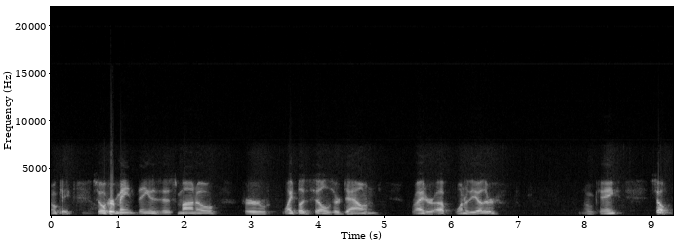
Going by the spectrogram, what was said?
Okay. So her main thing is this mono. Her white blood cells are down, right, or up, one or the other. Okay. So,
